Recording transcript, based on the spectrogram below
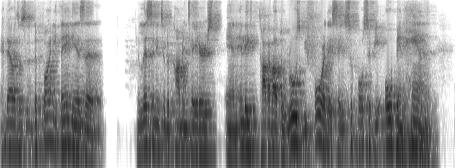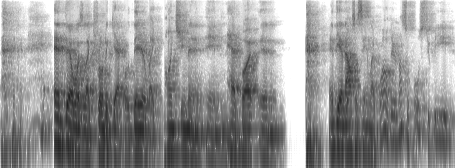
And that was the funny thing is that listening to the commentators and, and they talk about the rules before they say it's supposed to be open hand. and there was like from the get-go there like punching and, and headbutt and and the announcer saying like well they're not supposed to be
